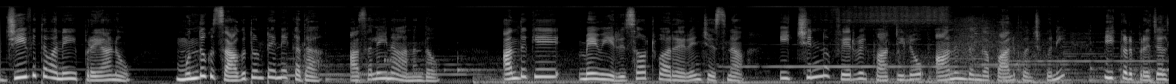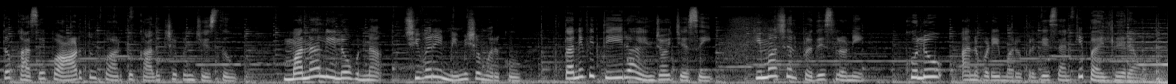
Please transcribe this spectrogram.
జీవితం అనే ఈ ప్రయాణం ముందుకు సాగుతుంటేనే కదా అసలైన ఆనందం. అందుకే మేము ఈ రిసార్ట్ వారు అరేంజ్ చేసిన ఈ చిన్న ఫేర్వెల్ పార్టీలో ఆనందంగా పాలు పంచుకుని ఇక్కడ ప్రజలతో కాసేపు ఆడుతూ పాడుతూ కాలక్షేపం చేస్తూ మనాలిలో ఉన్న చివరి నిమిషం వరకు తనివి తీరా ఎంజాయ్ చేసి హిమాచల్ ప్రదేశ్లోని కులు అనబడే మరో ప్రదేశానికి బయలుదేరాం.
